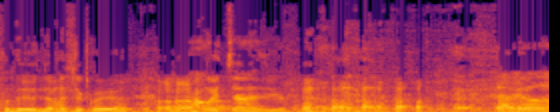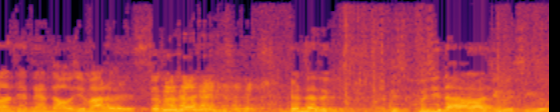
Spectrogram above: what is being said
선대위원장 하실 거예요? 하고 있잖아 지금. 나영한테 내가 나오지 마라 그랬어. 그런데도 굳이, 나와가지고 지금.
